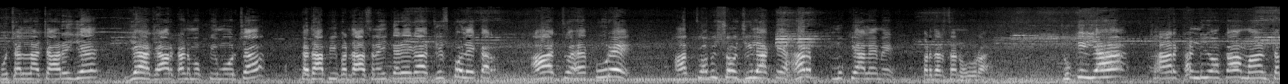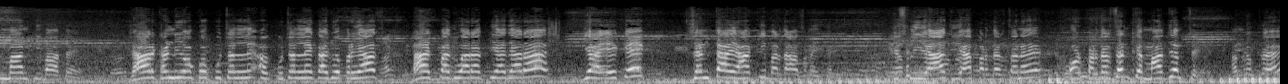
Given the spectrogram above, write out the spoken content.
कुचलना चाह रही है। यह झारखंड मुक्ति मोर्चा कदापि बर्दाश्त नहीं करेगा जिसको लेकर आज जो है पूरे अब चौबीसों जिला के हर मुख्यालय में प्रदर्शन हो रहा है। क्योंकि यह झारखंडियों का मान सम्मान की बात है। झारखंडियों को कुचलने कुचलने का जो प्रयास भाजपा द्वारा किया जा रहा है, यह एक एक जनता यहाँ की बर्दाश्त नहीं करेगी। इसलिए आज यह प्रदर्शन है और प्रदर्शन के माध्यम से हम लोग जो है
